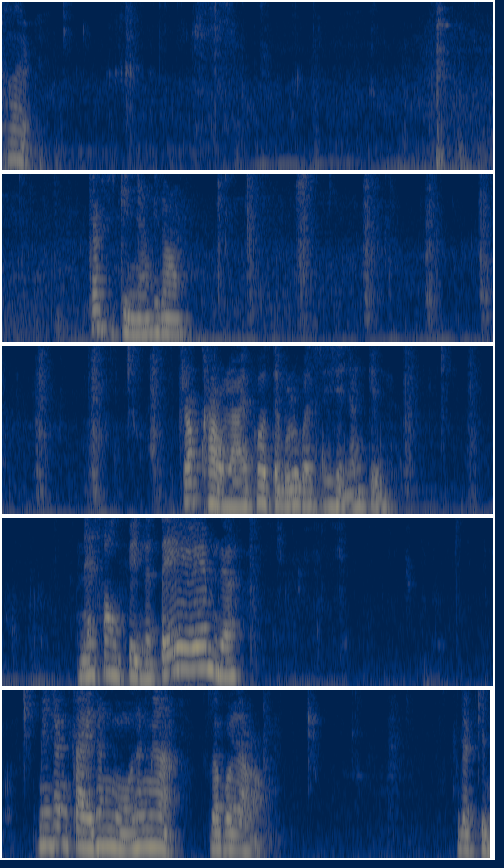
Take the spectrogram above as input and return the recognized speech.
ทอดแก้สิกินยังพี่น้อง กับข่าวร้ายโพดแต่บรุษภาสิเห็นยังกิน ในซองฟินน่ะเต็มเนี่ยมีทั้งไก่ทั้งหมูทั้งเนื้อแล้วบ่อยากอยากกิน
